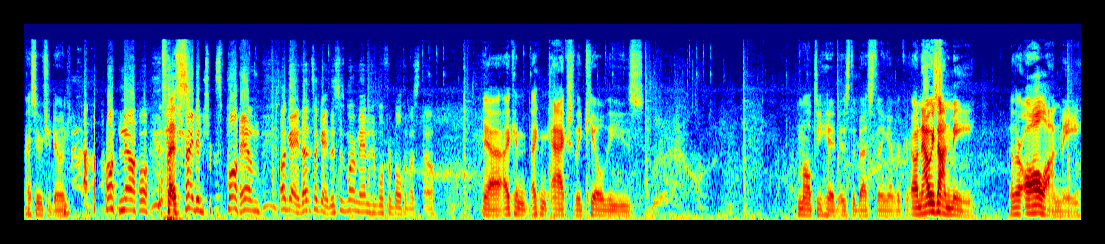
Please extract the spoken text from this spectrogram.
I see what you're doing. Oh no! I tried to just pull him. Okay, that's okay. This is more manageable for both of us, though. Yeah, I can I can actually kill these. Multi-hit is the best thing ever. Oh, now he's on me. Now they're all on me.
